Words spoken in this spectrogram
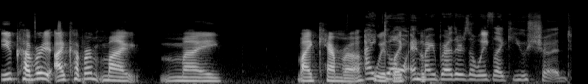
Do you cover? I cover my my my camera. I with, don't, like, and the, my brother's always like, "You should."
